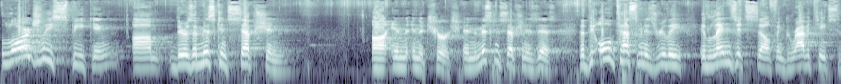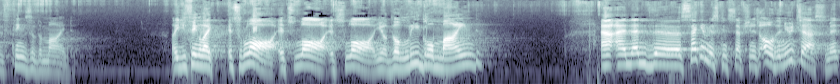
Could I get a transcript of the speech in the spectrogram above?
largely speaking, um, there's a misconception uh, in, in the church. And the misconception is this that the Old Testament is really, it lends itself and gravitates to the things of the mind. Like you think like, it's law, it's law, it's law. You know, the legal mind. Uh, and then the second misconception is oh, the New Testament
